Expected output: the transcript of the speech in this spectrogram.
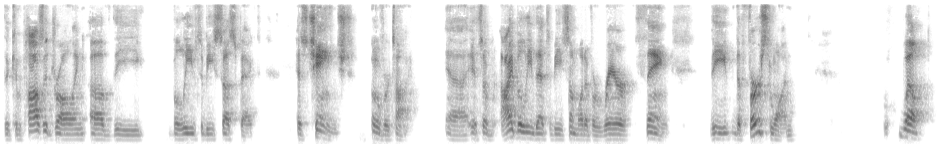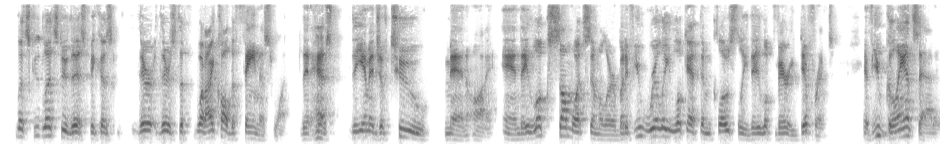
the composite drawing of the believed to be suspect has changed over time. Uh, it's a i believe that to be somewhat of a rare thing. The the first one well let's let's do this because there there's the what I call the famous one that has the image of two men on it and they look somewhat similar but if you really look at them closely they look very different. If you glance at it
